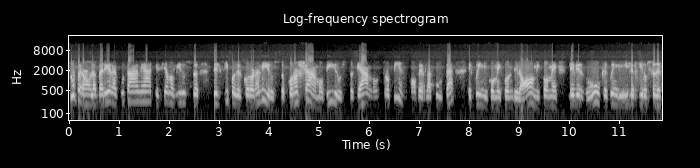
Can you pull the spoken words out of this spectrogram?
superano la barriera cutanea che siano virus del tipo del coronavirus. Conosciamo virus che hanno un tropismo per la cute e quindi come i condilomi, come le verruche, quindi il virus del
